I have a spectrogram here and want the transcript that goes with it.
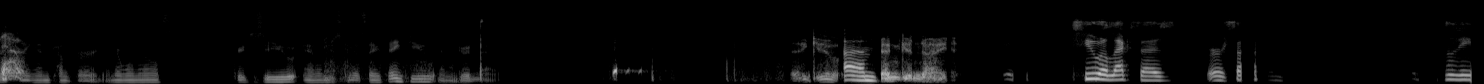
Wrestling and Cuntbird, and everyone else. Great to see you, and I'm just going to say thank you and good night. Thank you. Um, And good night. two Alexas or something.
